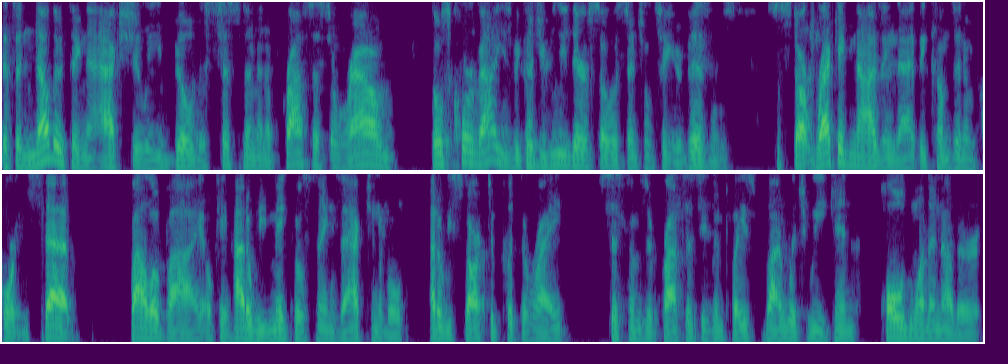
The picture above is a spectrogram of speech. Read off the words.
It's another thing to actually build a system and a process around those core values because you believe they're so essential to your business. So start recognizing that becomes an important step followed by okay how do we make those things actionable? How do we start to put the right systems and processes in place by which we can hold one another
